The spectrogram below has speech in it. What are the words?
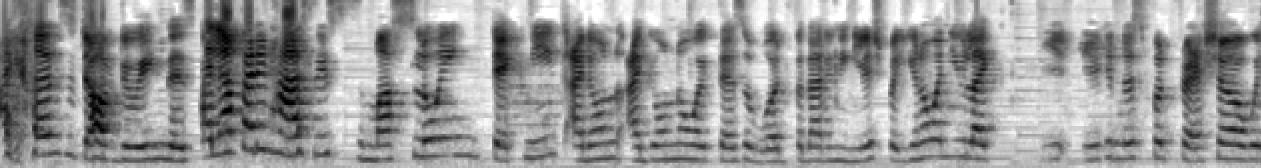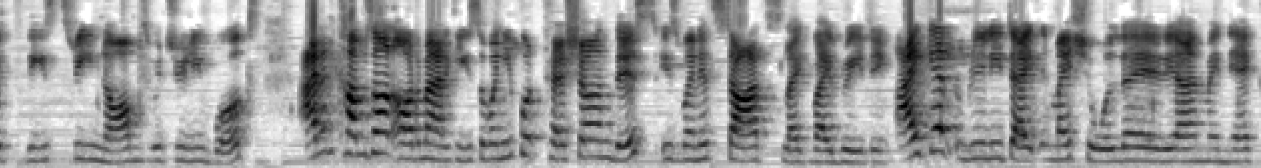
I can't stop doing this. I love that it has this muscling technique. I don't I don't know if there's a word for that in English, but you know when you like you, you, can just put pressure with these three knobs which really works and it comes on automatically so when you put pressure on this is when it starts like vibrating I get really tight in my shoulder area and my neck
